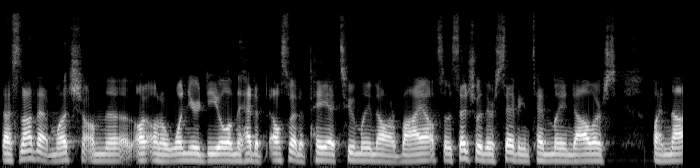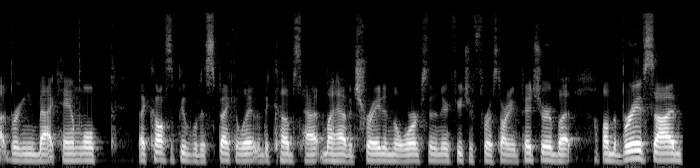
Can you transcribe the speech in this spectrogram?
that's not that much on the on, on a one year deal, and they had to, also had to pay a $2 million buyout. So essentially, they're saving $10 million by not bringing back Hammel that causes people to speculate that the Cubs might have a trade in the works in the near future for a starting pitcher. But on the Brave side,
